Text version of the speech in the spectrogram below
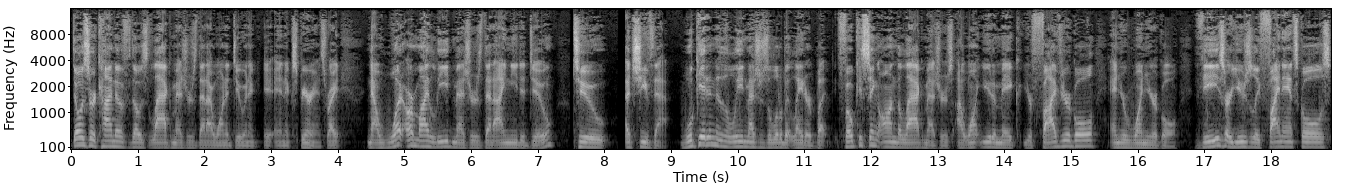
those are kind of those lag measures that I want to do in an experience. Right now, what are my lead measures that I need to do to achieve that? We'll get into the lead measures a little bit later, but focusing on the lag measures, I want you to make your five year goal and your one year goal. These are usually finance goals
